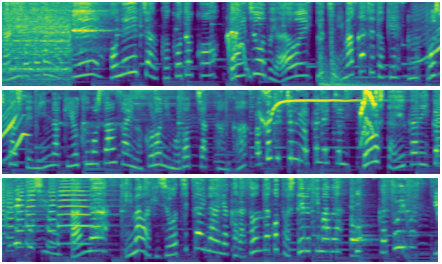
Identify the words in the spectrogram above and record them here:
何事だよ。ねえ、お姉ちゃんここどこ？大丈夫や、葵。うちに任せとけ。んもしかしてみんな記憶も3歳の頃に戻っちゃったんか？あかねちゃん、あかねちゃん。どうしたゆかり？かくれんぼしよう。あんな、今は非常事態なんやからそんなことしてる暇は。お、数えます。1。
